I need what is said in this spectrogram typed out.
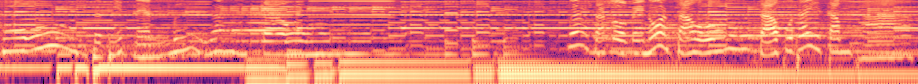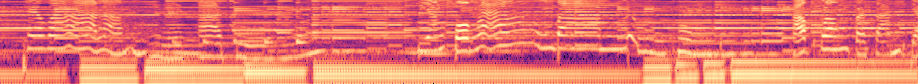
คูสถิตแน่นเมืองเก่า เมืองสันว์โลกไดโนเสาร์สาวผู้ไทยตำถาแค่ว่าลำคาสูง เสียงโป่งล้างบานทุ่งขับกล้องประสานใจ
